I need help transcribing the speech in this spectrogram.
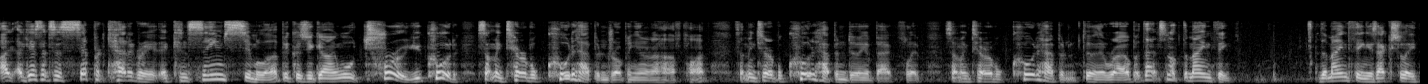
I, I guess it's a separate category. It can seem similar because you're going, well, true, you could. Something terrible could happen dropping in on a half pipe. Something terrible could happen doing a backflip. Something terrible could happen doing a rail, but that's not the main thing. The main thing is actually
